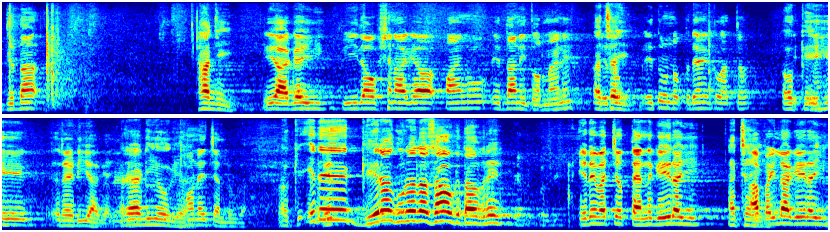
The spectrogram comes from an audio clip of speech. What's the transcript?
ਜਿੱਦਾਂ ਹਾਂਜੀ। ਇਹ ਆ ਗਿਆ ਜੀ ਪੀ ਦਾ ਆਪਸ਼ਨ ਆ ਗਿਆ ਆਪਾਂ ਇਹਨੂੰ ਇਦਾਂ ਨਹੀਂ ਤੁਰਨਾ ਇਹਨੇ। ਅੱਛਾ ਇਹ ਤੋਂ- ਇਹ ਤੋਂ ਨੱਪ ਦਿਆਂਗੇ ਕਲੱਚ। Okay. ਇਹ ਰੈਡੀ ਆ ਗਿਆ ਜੀ। ਰੈਡੀ ਹੋ ਗਿਆ। ਹੁਣ ਇਹ ਚੱਲੂਗਾ। ਓਕੇ। ਇਹਦੇ ਗੇਰਾਂ ਗੁਰਾਂ ਦਾ ਹਿਸਾਬ ਕਿਤਾਬ ਵੀਰੇ? ਇਹਦੇ ਵਿੱਚ ਤਿੰਨ ਗੇਅਰ ਆ ਜੀ। ਅੱਛਾ ਆ ਪਹਿਲਾ ਗੇਅਰ ਆ ਜੀ।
